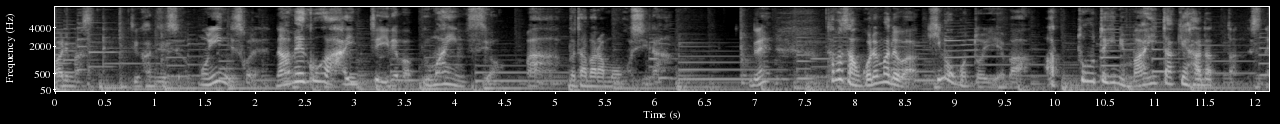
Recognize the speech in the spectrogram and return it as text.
わりますっていう感じですよ。もういいんです、これ。なめこが入っていればうまいんですよ。まあ、豚バラも欲しいな。でね、タマさんこれまではキノコといえば圧倒的に舞茸派だったんですね。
